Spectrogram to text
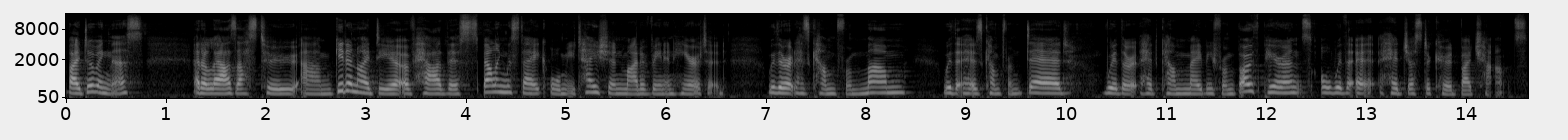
By doing this, it allows us to um, get an idea of how this spelling mistake or mutation might have been inherited, whether it has come from mum, whether it has come from dad, whether it had come maybe from both parents, or whether it had just occurred by chance.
